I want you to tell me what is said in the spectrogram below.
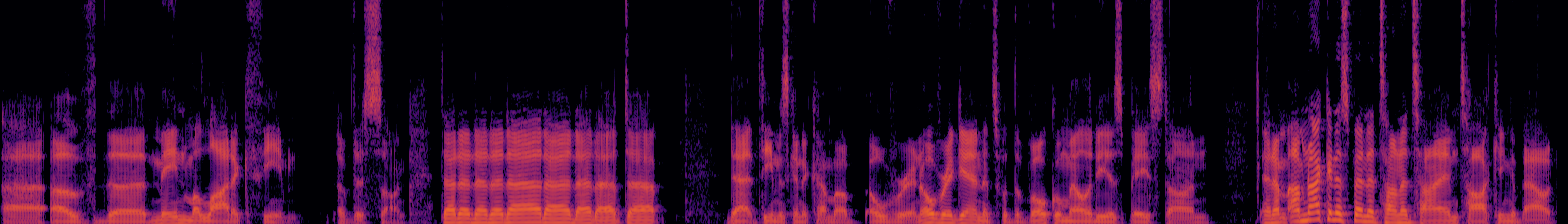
uh, of the main melodic theme of this song. Da da da da da da da da. That theme is going to come up over and over again. It's what the vocal melody is based on. And I'm, I'm not going to spend a ton of time talking about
